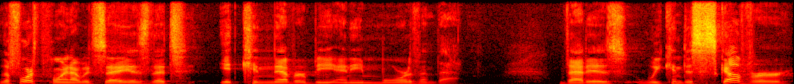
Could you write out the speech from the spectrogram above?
The fourth point I would say is that it can never be any more than that. That is, we can discover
